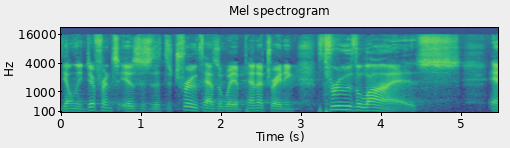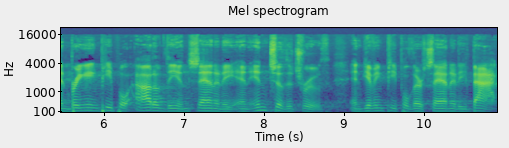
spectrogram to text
the only difference is, is that the truth has a way of penetrating through the lies and bringing people out of the insanity and into the truth and giving people their sanity back.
